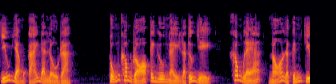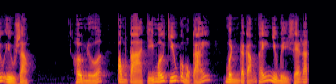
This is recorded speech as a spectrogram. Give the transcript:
chiếu vào một cái đã lộ ra. Cũng không rõ cái gương này là thứ gì, không lẽ nó là kính chiếu yêu sao? Hơn nữa, ông ta chỉ mới chiếu có một cái, mình đã cảm thấy như bị xé rách.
